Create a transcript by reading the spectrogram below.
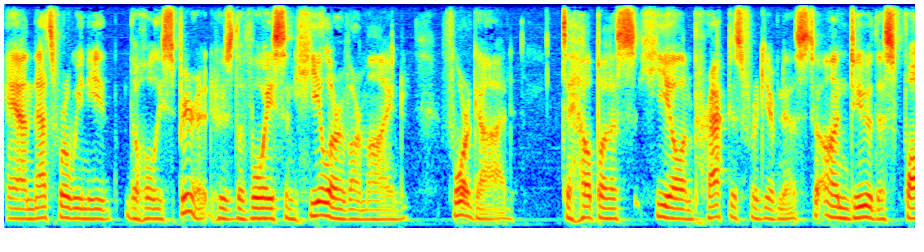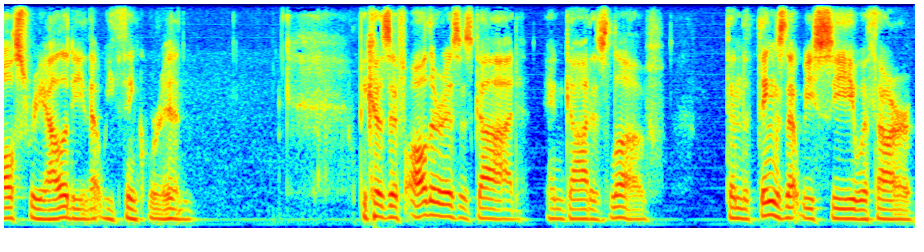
And that's where we need the Holy Spirit, who's the voice and healer of our mind for God, to help us heal and practice forgiveness, to undo this false reality that we think we're in. Because if all there is is God and God is love, then the things that we see with our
